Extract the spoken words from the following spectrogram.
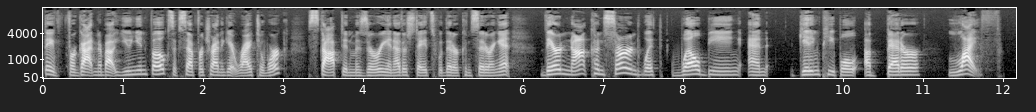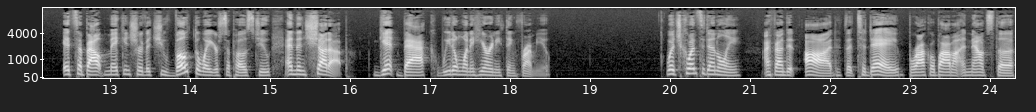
They've forgotten about union folks, except for trying to get right to work, stopped in Missouri and other states that are considering it. They're not concerned with well being and getting people a better life. It's about making sure that you vote the way you're supposed to and then shut up. Get back. We don't want to hear anything from you. Which coincidentally, I found it odd that today Barack Obama announced the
